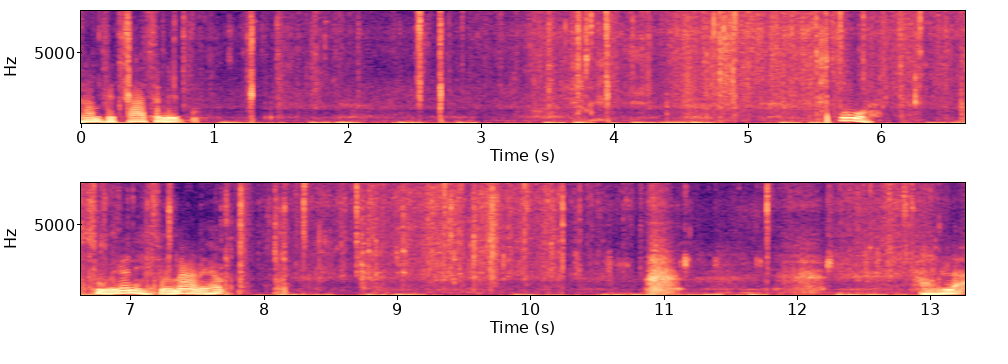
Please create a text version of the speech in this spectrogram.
น้ำปิดตาสนิท โอ้ สวยนะนี่ สวยมากเลยครับ เอาละ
